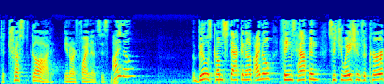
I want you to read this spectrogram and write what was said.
to trust God in our finances. I know. Bills come stacking up. I know things happen, situations occur.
